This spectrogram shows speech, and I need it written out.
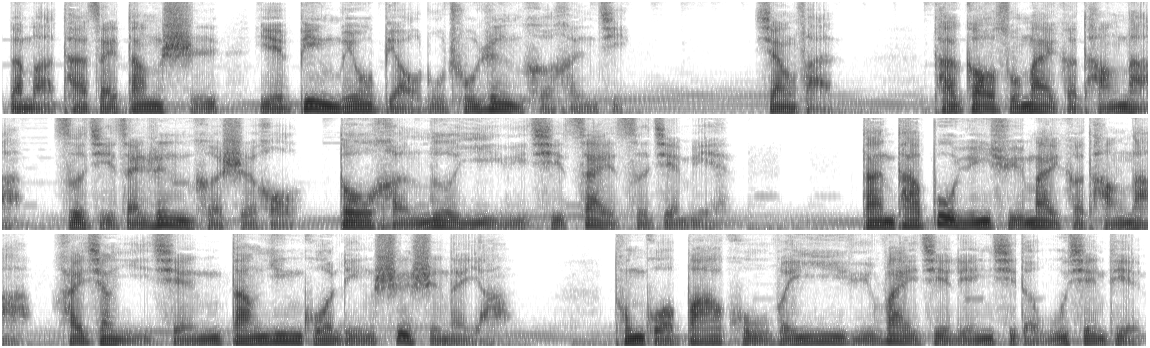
那么他在当时也并没有表露出任何痕迹。相反，他告诉麦克唐纳自己在任何时候都很乐意与其再次见面，但他不允许麦克唐纳还像以前当英国领事时那样，通过巴库唯一与外界联系的无线电，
